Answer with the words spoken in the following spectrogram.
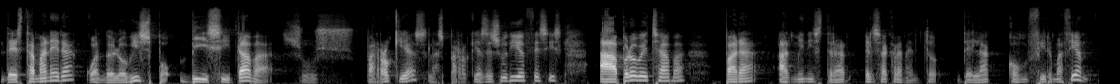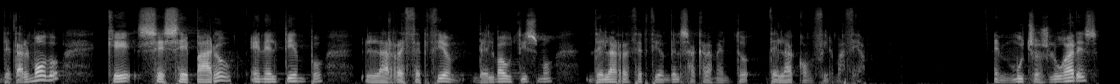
De esta manera, cuando el obispo visitaba sus parroquias, las parroquias de su diócesis, aprovechaba para administrar el sacramento de la confirmación, de tal modo que se separó en el tiempo la recepción del bautismo de la recepción del sacramento de la confirmación. En muchos lugares,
